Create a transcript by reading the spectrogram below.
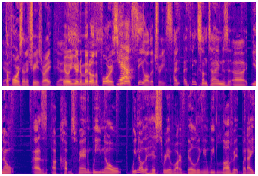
Yeah. the forest and the trees, right? Yes. You know, you're in the middle of the forest, you don't see all the trees. I, I think sometimes, uh, you know, as a Cubs fan, we know we know the history of our building and we love it. But I,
